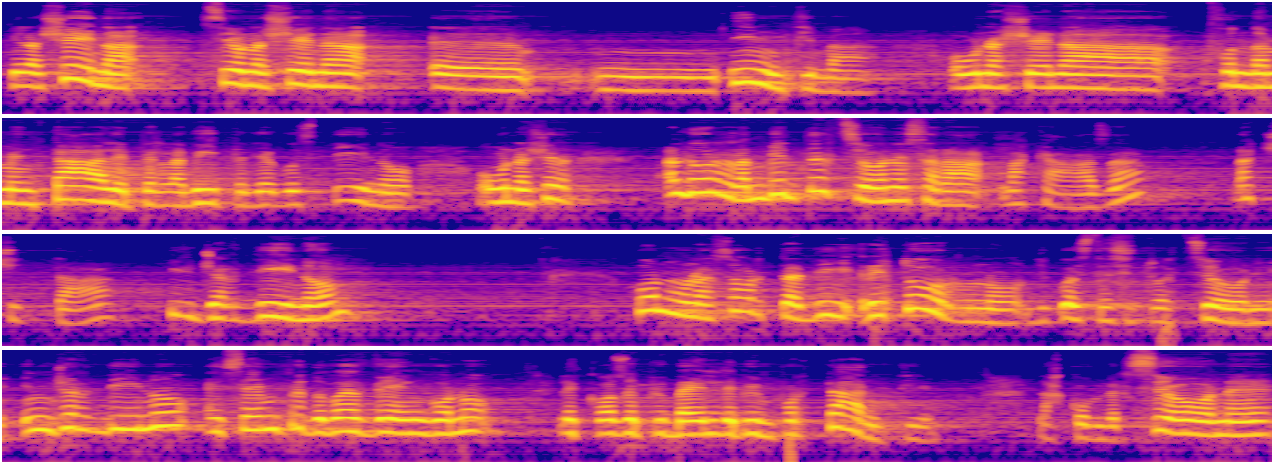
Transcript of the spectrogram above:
che la scena sia una scena eh, intima o una scena fondamentale per la vita di Agostino, o una scena, allora l'ambientazione sarà la casa, la città, il giardino, con una sorta di ritorno di queste situazioni. In giardino è sempre dove avvengono le cose più belle, più importanti, la conversione,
